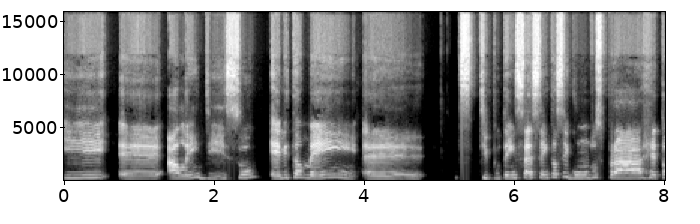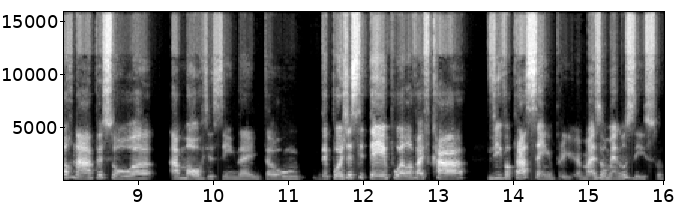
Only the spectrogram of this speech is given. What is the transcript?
E, é, além disso, ele também é, tipo, tem 60 segundos para retornar a pessoa à morte, assim, né? Então, depois desse tempo, ela vai ficar viva para sempre. É mais ou menos isso.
